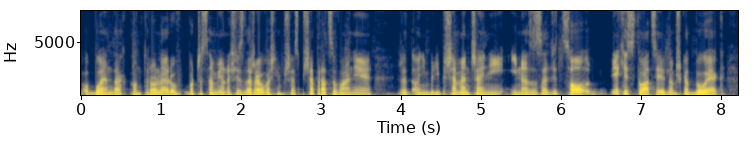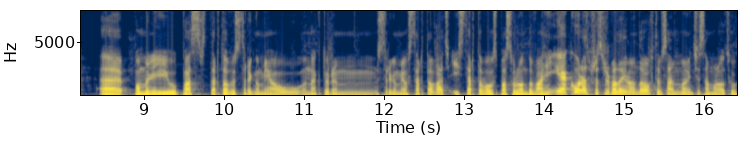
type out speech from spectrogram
o błędach kontrolerów, bo czasami one się zdarzały właśnie przez przepracowanie, że oni byli przemęczeni i na zasadzie co, jakie sytuacje na przykład były jak pomylił pas startowy, z którego miał, na którym, z którego miał startować i startował z pasu lądowania i akurat przez przypadek lądował w tym samym momencie samolotu.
